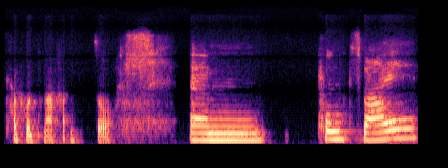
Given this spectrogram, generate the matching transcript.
kaputt machen. So. Ähm, Punkt zwei,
